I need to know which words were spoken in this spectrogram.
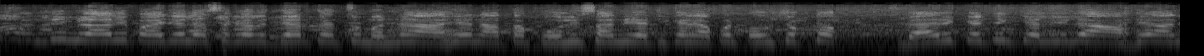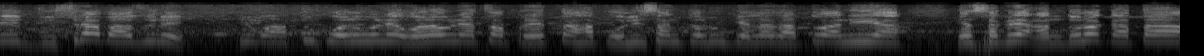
संधी मिळाली पाहिजे या सगळ्या विद्यार्थ्यांचं म्हणणं आहे. आणि आता पोलिसांनी या ठिकाणी आपण पाहू शकतो बॅरिकेटिंग केलेली आहे आणि दुसऱ्या बाजूने ही वाहतूक वळवणे वळवण्याचा प्रयत्न हा पोलिसांकडून केला जातो. आणि या- हे सगळे आंदोलक आता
